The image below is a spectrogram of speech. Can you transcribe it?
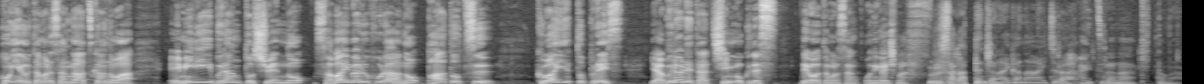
今夜歌丸さんが扱うのはエミリー・ブラント主演のサバイバルホラーのパート2クワイエット・プレイス破られた沈黙です。では歌丸さんお願いします。うるさがってんじゃないかなあいつら。あいつらなきっとな.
